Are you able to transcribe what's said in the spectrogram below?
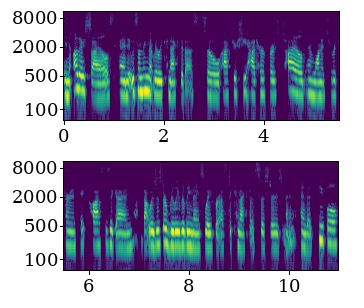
in other styles and it was something that really connected us. So after she had her first child and wanted to return and take classes again, that was just a really, really nice way for us to connect as sisters and, and as people.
